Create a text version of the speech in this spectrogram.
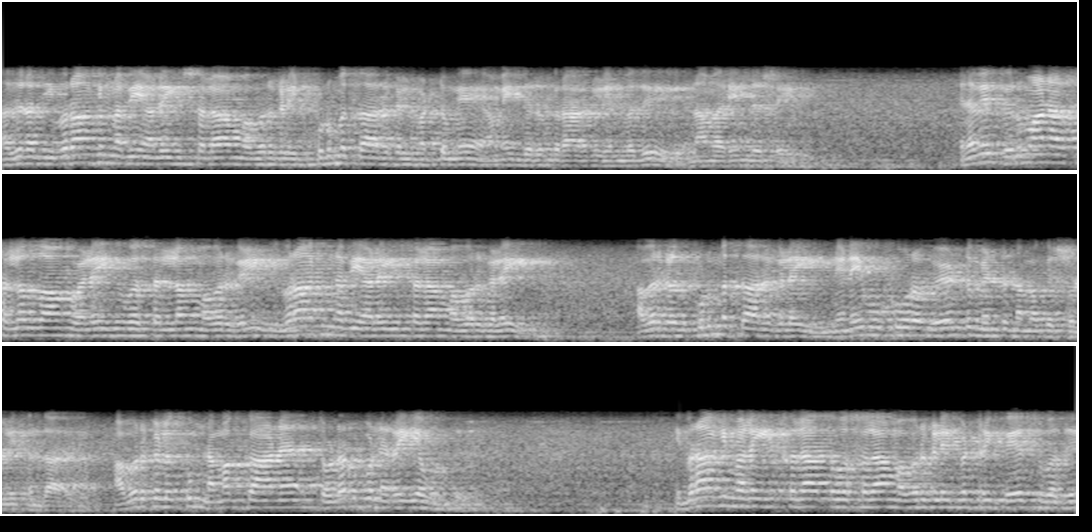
ஹசரத் இப்ராஹிம் நபி அலைஹிஸ்ஸலாம் அவர்களின் குடும்பத்தார்கள் மட்டுமே அமைந்திருக்கிறார்கள் என்பது நாம் அறிந்த செய்தி. எனவே பெருமானார் ஸல்லல்லாஹு அலைஹி செல்லம் அவர்கள் இப்ராஹிம் நபி அலைஹிஸ்ஸலாம் அவர்களை அவர்களது குடும்பத்தார்களை நினைவு கூற வேண்டும் என்று நமக்கு சொல்லித் தந்தார்கள். அவர்களுக்கும் நமக்கான தொடர்பு நிறைய உண்டு. இப்ராஹிம் அலை சலாத்து வசலாம் அவர்களை பற்றி பேசுவது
